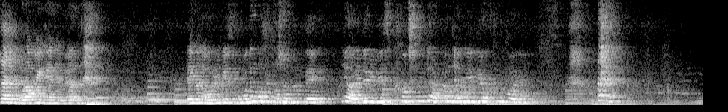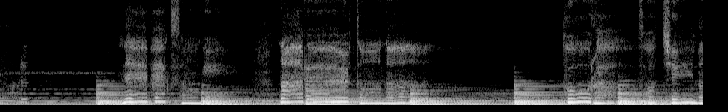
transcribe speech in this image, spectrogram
하나님 뭐라고 얘기하냐면 내가 너를 위해서 모든 것을 다 줬는데 이 아이들을 위해서 그거 주는 게 아깝냐고 얘기를 하는 거예요. 돌아섰지만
